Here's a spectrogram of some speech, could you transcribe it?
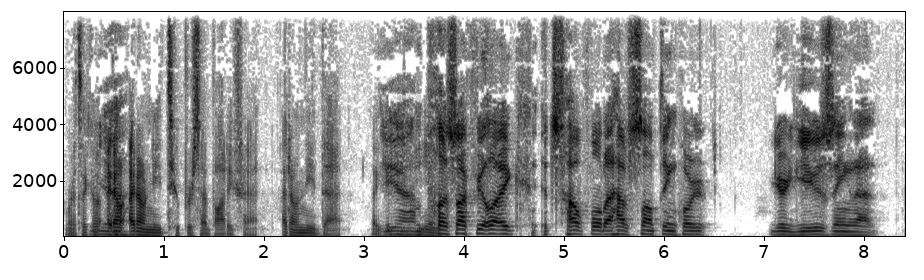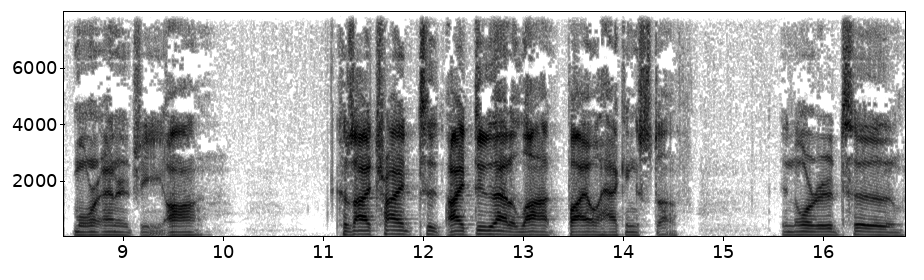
where it's like oh, I don't I don't need two percent body fat. I don't need that. Like Yeah, and you know. plus I feel like it's helpful to have something where you're using that more energy on. Because I tried to, I do that a lot, biohacking stuff, in order to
